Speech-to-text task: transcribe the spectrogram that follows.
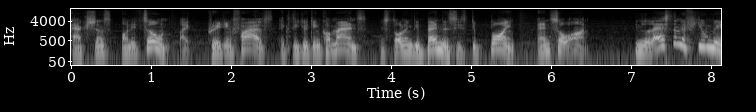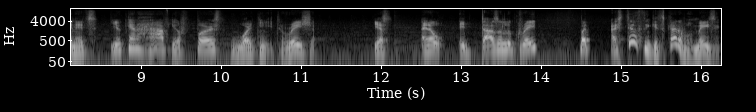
actions on its own, like creating files, executing commands, installing dependencies, deploying, and so on. In less than a few minutes, you can have your first working iteration. Yes, I know it doesn't look great, but I still think it's kind of amazing.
